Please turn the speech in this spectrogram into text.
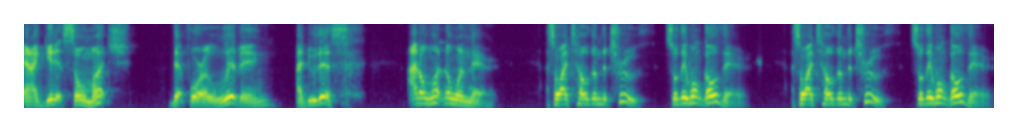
And I get it so much that for a living, I do this. I don't want no one there. So I tell them the truth. So they won't go there. So I tell them the truth. So they won't go there.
